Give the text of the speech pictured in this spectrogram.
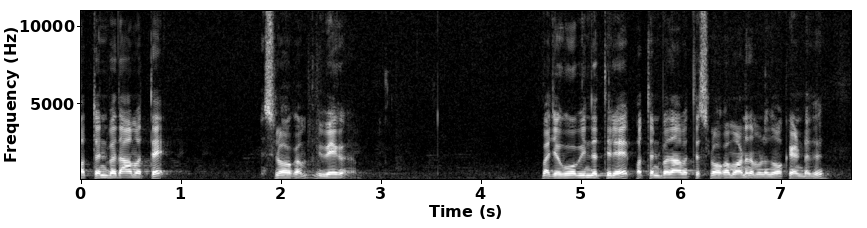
പത്തൊൻപതാമത്തെ ശ്ലോകം. വിവേക ഭജഗോവിന്ദത്തിലെ പത്തൊൻപതാമത്തെ ശ്ലോകമാണ് നമ്മൾ നോക്കേണ്ടത്.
